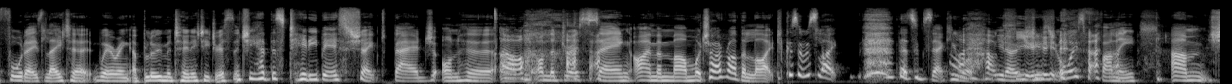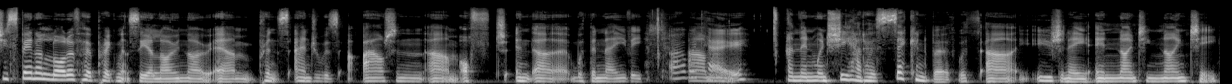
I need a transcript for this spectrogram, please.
four days later, wearing a blue maternity dress and she had this teddy bear shaped badge on her, um, Oh. on the dress saying, I'm a mum, which I rather liked because it was like, that's exactly what, Oh, you know, she's cute. always funny. Um, she spent a lot of her pregnancy alone, though. Um, Prince Andrew was out and um, off t- in, uh, with the Navy. Oh, Um, okay. And then when she had her second birth with uh, Eugenie in 1990,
